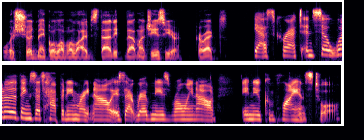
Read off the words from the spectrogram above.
or should make all of our lives that, that much easier, correct? Yes, correct. And so one of the things that's happening right now is that REBNY is rolling out a new compliance tool.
